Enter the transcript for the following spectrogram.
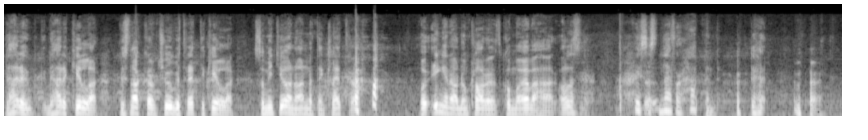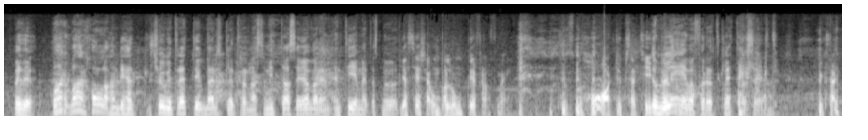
Det här, är, det här är killar, vi snackar om 20-30 killar som inte gör något annat än klättra. Och ingen av dem klarar att komma över här. Alla This has never happened. Det vet du, var, var håller han de här 20-30 bergsklättrarna som inte tar sig över en, en 10 meters mur? Jag ser så här Oompa Loompier framför mig. Som har typ så här typer De lever bara, för att klättra, säger han. Exakt.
